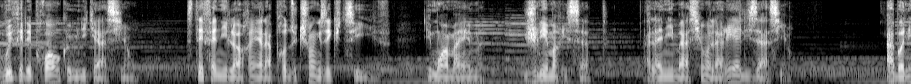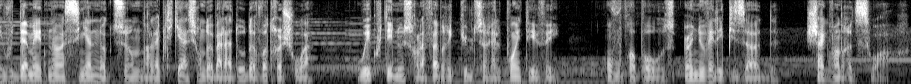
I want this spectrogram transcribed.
Louis-Philippe Roy aux communications, Stéphanie Lorrain à la production exécutive et moi-même, Julien Morissette, à l'animation et la réalisation. Abonnez-vous dès maintenant à Signal Nocturne dans l'application de balado de votre choix ou écoutez-nous sur la culturelle.tv. On vous propose un nouvel épisode chaque vendredi soir.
